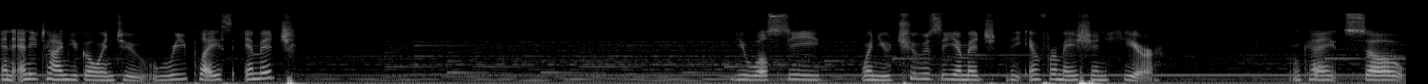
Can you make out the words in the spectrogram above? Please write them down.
And anytime you go into replace image, you will see when you choose the image the information here. Okay, so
